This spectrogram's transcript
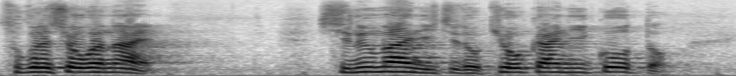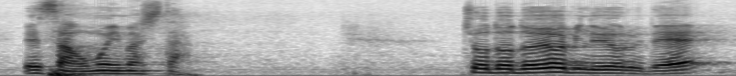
そこでしょうがない。死ぬ前に一度教会に行こうと A さん思いました。ちょうど土曜日の夜で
